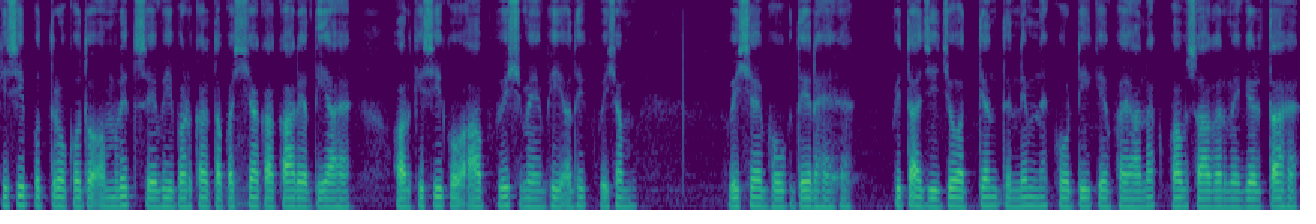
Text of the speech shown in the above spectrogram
किसी पुत्रों को तो अमृत से भी बढ़कर तपस्या का कार्य दिया है, और किसी को आप विष में भी अधिक विषम विषय भोग दे रहे हैं। पिताजी, जो अत्यंत निम्न कोटि के भयानक भव सागर में गिरता है,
